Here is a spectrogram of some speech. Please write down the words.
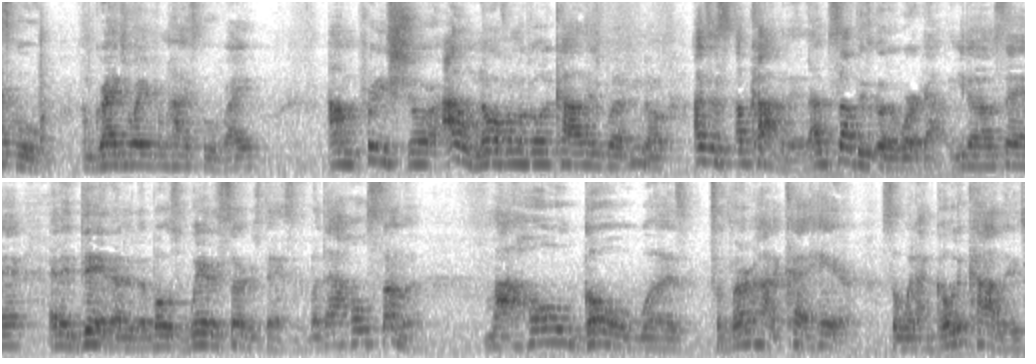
school. I'm graduating from high school, right? I'm pretty sure. I don't know if I'm gonna go to college, but you know, I just I'm confident. I'm, something's gonna work out. You know what I'm saying? And it did under the most weirdest circumstances. But that whole summer, my whole goal was to learn how to cut hair. So when I go to college,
